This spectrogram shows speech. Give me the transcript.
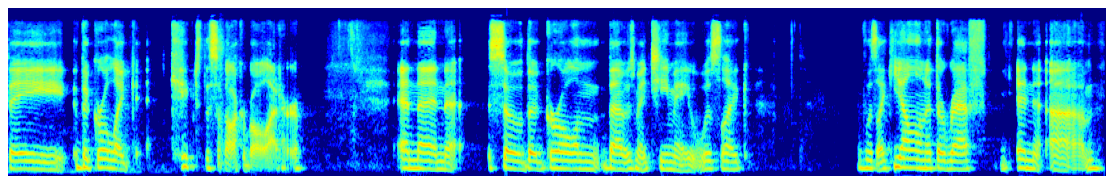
they the girl like kicked the soccer ball at her and then so the girl that was my teammate was like was like yelling at the ref and um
